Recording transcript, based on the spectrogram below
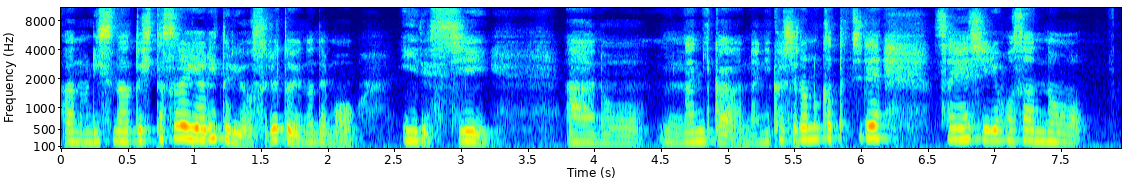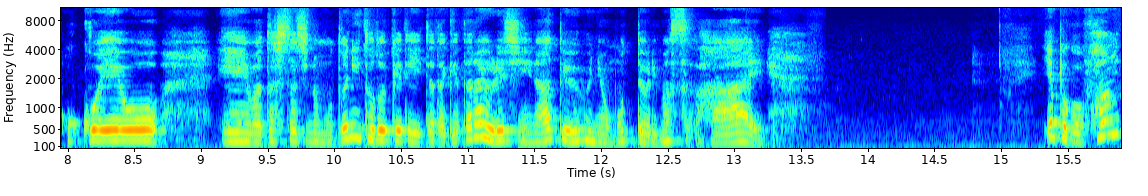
あの、リスナーとひたすらやり取りをするというのでもいいですし、あの何か何かしらの形で鞘師里穂さんのお声を、えー、私たちのもとに届けていただけたら嬉しいなというふうに思っております。はい。やっぱこうファン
